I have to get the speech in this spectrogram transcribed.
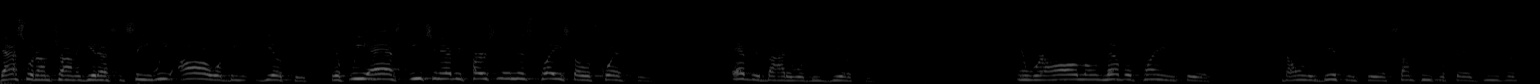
That's what I'm trying to get us to see. We all would be guilty. If we asked each and every person in this place those questions, everybody would be guilty. And we're all on level playing field. The only difference is some people said, Jesus,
